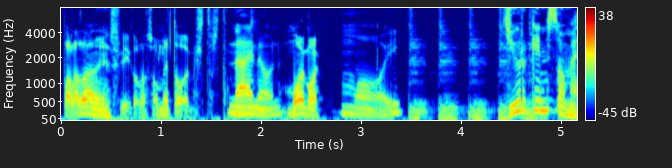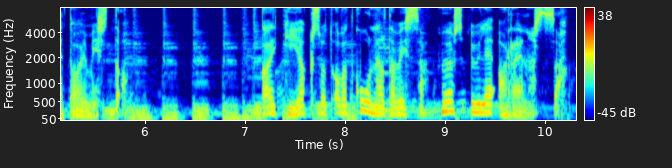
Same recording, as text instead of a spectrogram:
Palataan ensi viikolla sometoimistosta. Näin on. Moi moi. Moi. Jyrkin sometoimisto. Kaikki jaksot ovat kuunneltavissa myös Yle Areenassa.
